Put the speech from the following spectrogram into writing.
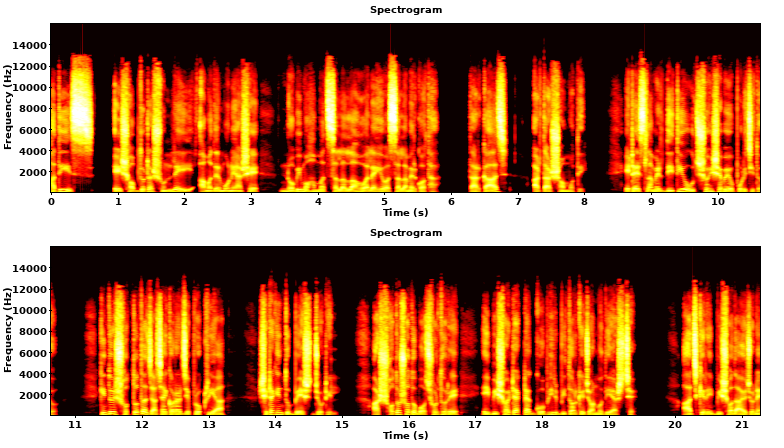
হাদিস, এই শব্দটা শুনলেই আমাদের মনে আসে নবী মোহাম্মদ সাল্লাল্লাহু আলহিউসাল্লামের কথা, তার কাজ আর তার সম্মতি। এটা ইসলামের দ্বিতীয় উৎস হিসেবেও পরিচিত। কিন্তু এর সত্যতা যাচাই করার যে প্রক্রিয়া, সেটা কিন্তু বেশ জটিল। আর শত শত বছর ধরে এই বিষয়টা একটা গভীর বিতর্কে জন্ম দিয়ে আসছে। আজকের এই বিশদ আয়োজনে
